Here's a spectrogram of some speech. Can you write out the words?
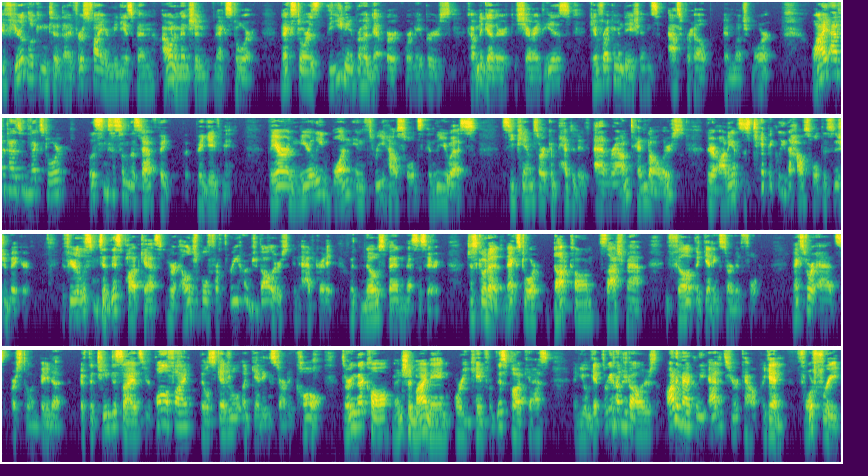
if you're looking to diversify your media spend, I want to mention Nextdoor. Nextdoor is the neighborhood network where neighbors come together to share ideas, give recommendations, ask for help, and much more. Why advertise with Nextdoor? Listen to some of the stats they, they gave me. They are nearly one in three households in the US. CPMs are competitive at around $10. Their audience is typically the household decision maker. If you're listening to this podcast, you're eligible for $300 in ad credit with no spend necessary. Just go to nextdoor.com slash Matt and fill out the getting started form. Nextdoor ads are still in beta. If the team decides you're qualified, they'll schedule a getting started call. During that call, mention my name or you came from this podcast, and you'll get $300 automatically added to your account, again, for free.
